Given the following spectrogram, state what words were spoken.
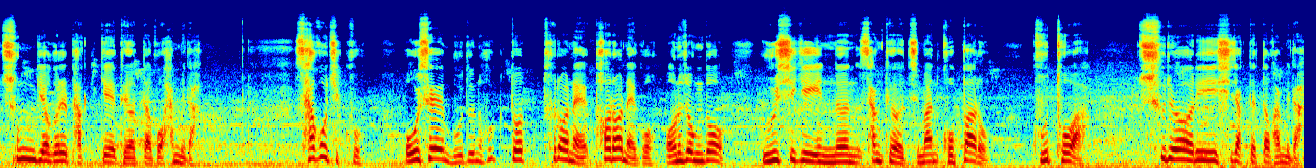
충격을 받게 되었다고 합니다. 사고 직후 옷에 묻은 흙도 털어내, 털어내고 어느 정도 의식이 있는 상태였지만 곧바로 구토와 출혈이 시작됐다고 합니다.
